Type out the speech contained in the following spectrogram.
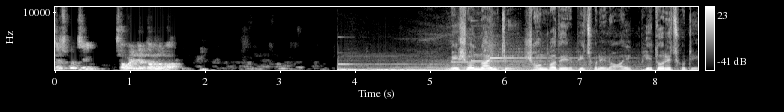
শেষ করছি। সবাইকে ধন্যবাদ। মিশন নাইনটি সংবাদের পিছনে নয় ভিতরে ছুটি।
